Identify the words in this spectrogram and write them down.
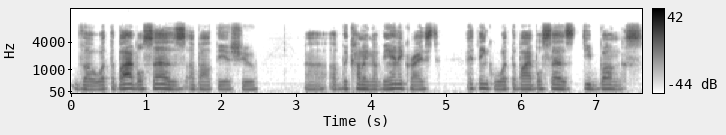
though, what the Bible says about the issue uh, of the coming of the Antichrist I think what the Bible says debunks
